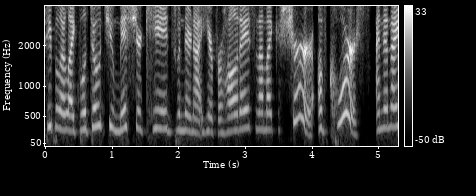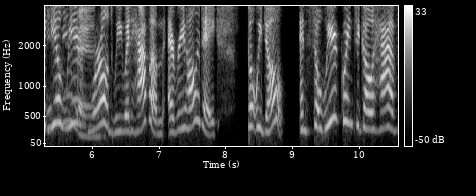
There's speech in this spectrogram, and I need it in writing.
people are like well don't you miss your kids when they're not here for holidays and i'm like sure of course in an ideal weird world we would have them every holiday but we don't and so we're going to go have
